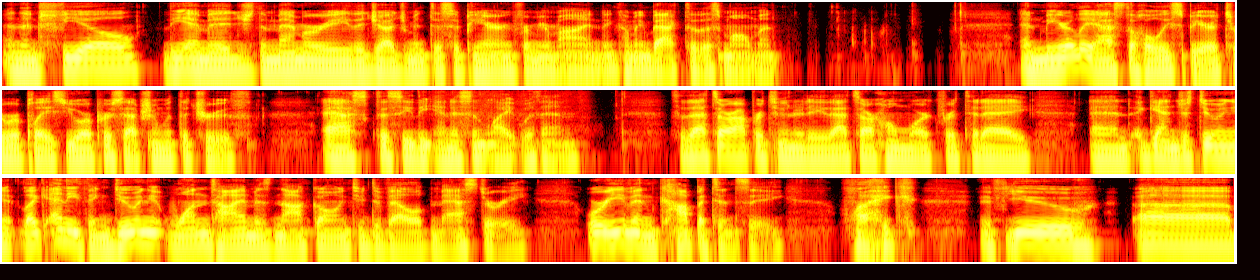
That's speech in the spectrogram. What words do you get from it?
And then feel the image, the memory, the judgment disappearing from your mind and coming back to this moment. And merely ask the Holy Spirit to replace your perception with the truth. Ask to see the innocent light within. So that's our opportunity. That's our homework for today. And again, just doing it like anything, doing it one time is not going to develop mastery or even competency. Like if you uh,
